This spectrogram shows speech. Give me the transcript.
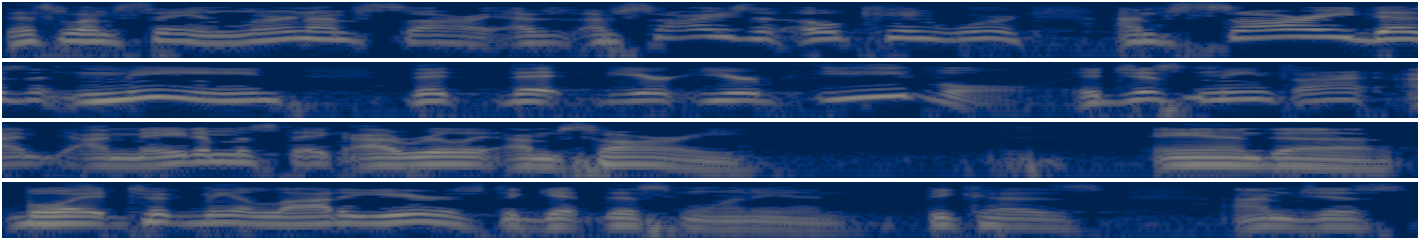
That's what I'm saying. Learn I'm sorry. I'm, I'm, sorry is an okay word. I'm sorry doesn't mean that, that you're, you're evil. It just means, all right, I, I made a mistake. I really, I'm sorry. And uh, boy, it took me a lot of years to get this one in because I'm just,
